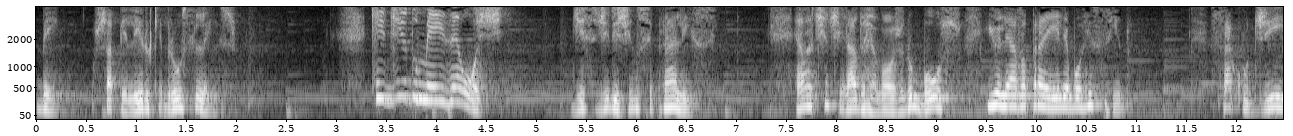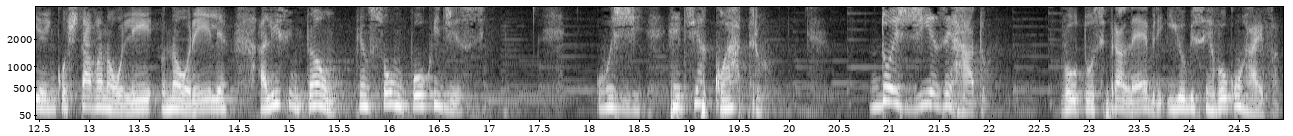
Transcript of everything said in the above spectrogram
Bem, o chapeleiro quebrou o silêncio. Que dia do mês é hoje? Disse dirigindo-se para Alice. Ela tinha tirado o relógio do bolso e olhava para ele aborrecido. Sacudia, encostava na, olhe... na orelha. Alice então pensou um pouco e disse: Hoje é dia 4. Dois dias errado. Voltou-se para a lebre e observou com raiva.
